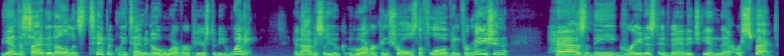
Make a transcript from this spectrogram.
the undecided elements typically tend to go whoever appears to be winning. And obviously, who, whoever controls the flow of information has the greatest advantage in that respect.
